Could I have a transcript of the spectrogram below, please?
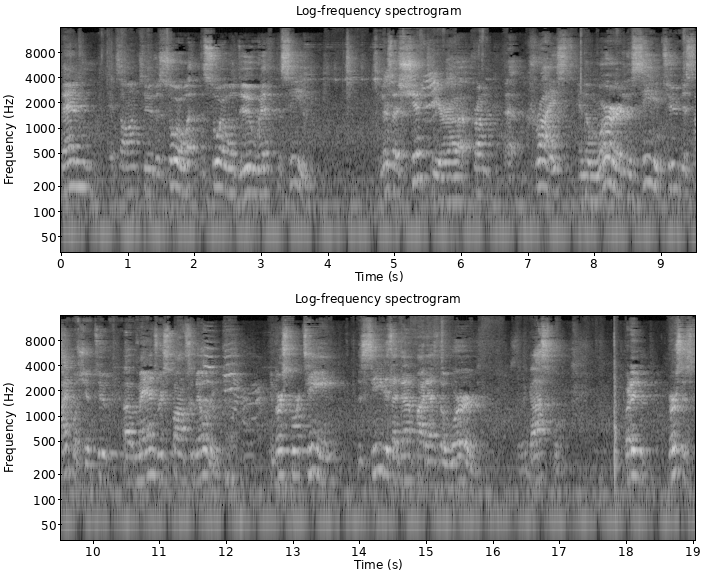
then it's onto the soil, what the soil will do with the seed. And there's a shift here uh, from uh, Christ and the Word and the seed to discipleship, to uh, man's responsibility. In verse 14, the seed is identified as the Word the gospel. But in verses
